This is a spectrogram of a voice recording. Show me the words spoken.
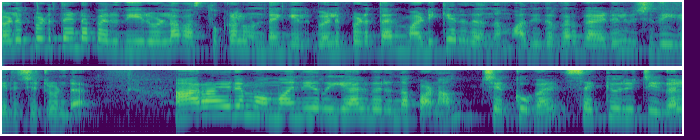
വെളിപ്പെടുത്തേണ്ട പരിധിയിലുള്ള വസ്തുക്കൾ ഉണ്ടെങ്കിൽ വെളിപ്പെടുത്താൻ മടിക്കരുതെന്നും അധികൃതർ ഗൈഡിൽ വിശദീകരിച്ചിട്ടുണ്ട്. ആറായിരം ഒമാനി റിയാൽ വരുന്ന പണം ചെക്കുകൾ സെക്യൂരിറ്റികൾ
